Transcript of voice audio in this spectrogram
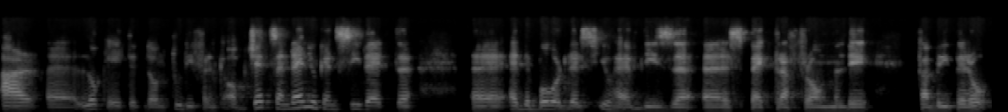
are uh, located on two different objects. And then you can see that uh, uh, at the borders, you have these spectra from the Fabry-Perot.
